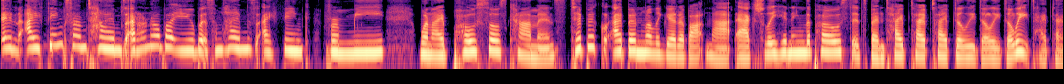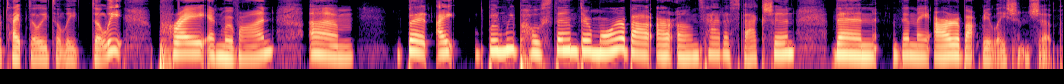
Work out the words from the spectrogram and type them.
and I think sometimes, I don't know about you, but sometimes I think for me, when I post those comments, typically I've been really good about not actually hitting the post. It's been type, type, type, delete, delete, delete, type, type, type, delete, delete, delete, pray and move on. Um, but I, when we post them, they're more about our own satisfaction than than they are about relationship.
